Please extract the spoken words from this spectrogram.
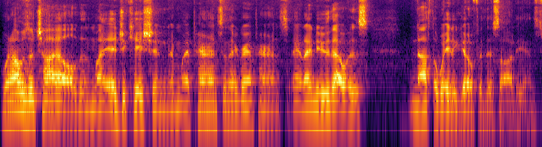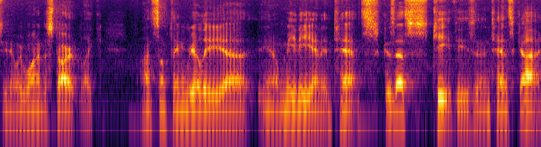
when I was a child and my education and my parents and their grandparents. And I knew that was not the way to go for this audience. You know, we wanted to start like on something really, uh, you know, meaty and intense because that's Keith. He's an intense guy.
